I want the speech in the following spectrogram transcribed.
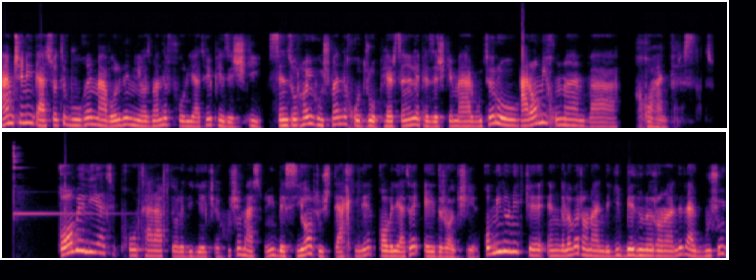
همچنین در صورت وقوع موارد نیازمند فوریت های پزشکی سنسورهای هوشمند خودرو پرسنل پزشکی مربوطه رو برا می‌خونن و خواهند فرستاد. قابلیت پرطرفدار دیگه که هوش مصنوعی بسیار توش دخیله قابلیت های ادراکیه. خب می‌دونید که انقلاب رانندگی بدون راننده در گوشه و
